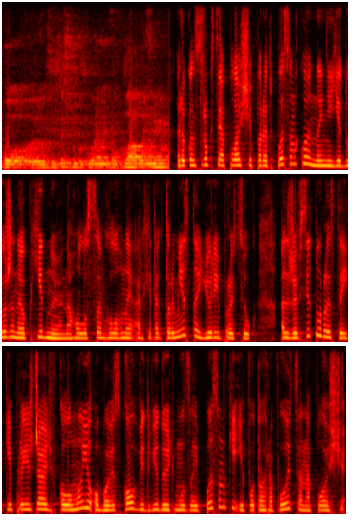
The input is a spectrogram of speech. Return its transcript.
по е, фізичному вихованню, по плаванню. Реконструкція площі перед писанкою нині є дуже необхідною, наголосив головний архітектор міста Юрій Процюк. Адже всі туристи, які приїжджають в Коломию, обов'язково відвідують музей писанки і фотографуються на площі.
